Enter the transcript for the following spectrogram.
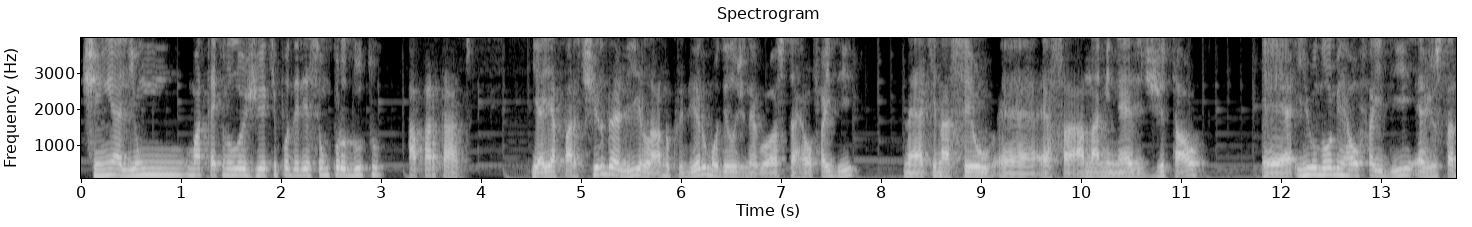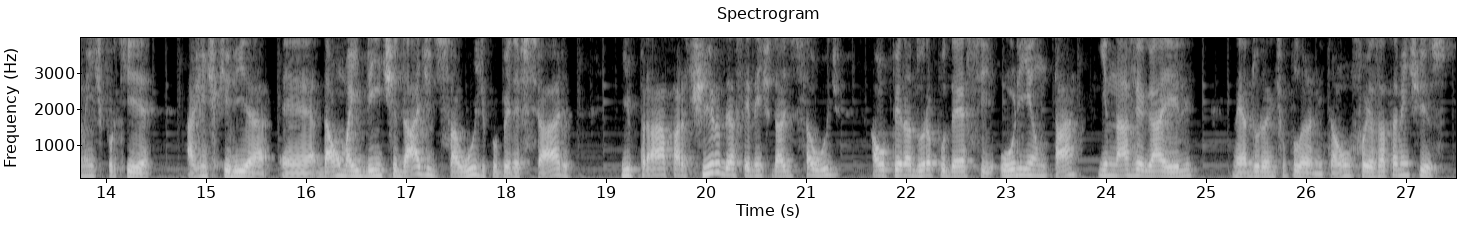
tinha ali um, uma tecnologia que poderia ser um produto apartado. E aí, a partir dali, lá no primeiro modelo de negócio da Health ID, né, que nasceu é, essa anamnese digital, é, e o nome Health ID é justamente porque a gente queria é, dar uma identidade de saúde para o beneficiário e para, a partir dessa identidade de saúde, a operadora pudesse orientar e navegar ele né, durante o plano. Então, foi exatamente isso.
